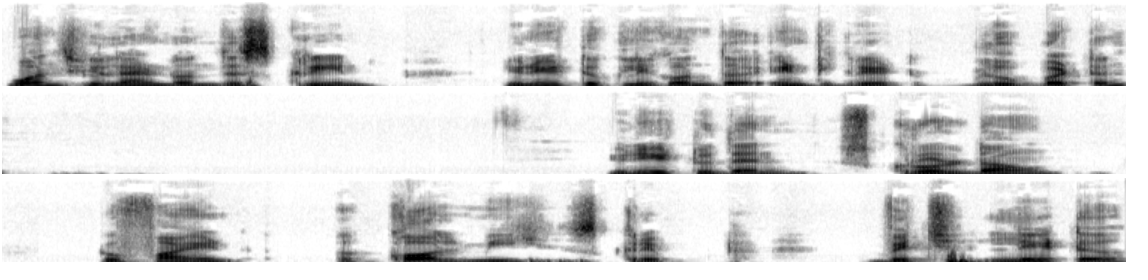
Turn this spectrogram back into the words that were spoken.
Once you land on this screen, you need to click on the integrate blue button. You need to then scroll down to find a call me script which later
